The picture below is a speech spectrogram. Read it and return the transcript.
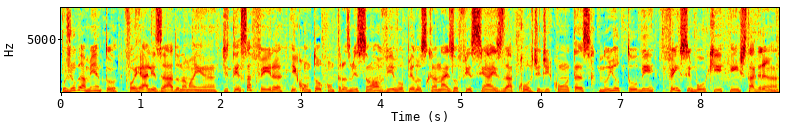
O julgamento foi realizado na manhã de terça-feira e contou com transmissão ao vivo pelos canais oficiais da Corte de Contas no YouTube, Facebook e Instagram.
